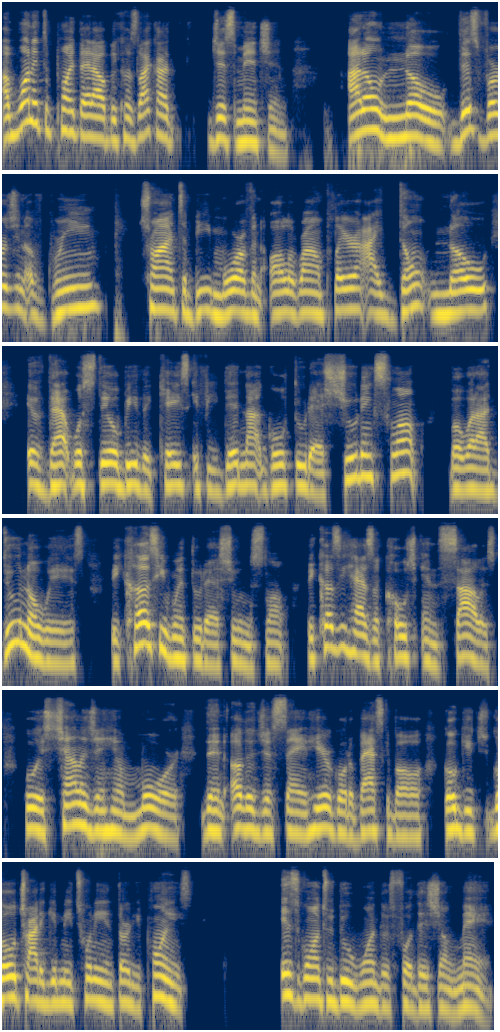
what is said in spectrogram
I wanted to point that out because, like I just mentioned, I don't know this version of Green trying to be more of an all-around player. I don't know if that will still be the case if he did not go through that shooting slump. But what I do know is because he went through that shooting slump, because he has a coach in Silas who is challenging him more than other just saying, here, go to basketball, go get go try to give me 20 and 30 points, it's going to do wonders for this young man.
